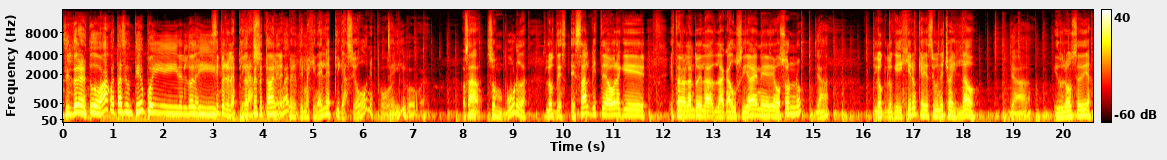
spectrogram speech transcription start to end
Si el dólar estuvo bajo hasta hace un tiempo y el dólar... Y Sí, pero la las explicación. cuentas estaban pero, igual. pero te imagináis las explicaciones, po? Sí, po, weón. O sea, son burdas. Los de ESAL, viste, ahora que están hablando de la, la caducidad en eh, Osorno, Ya, lo, lo que dijeron que había sido un hecho aislado ya. y duró 11 días.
